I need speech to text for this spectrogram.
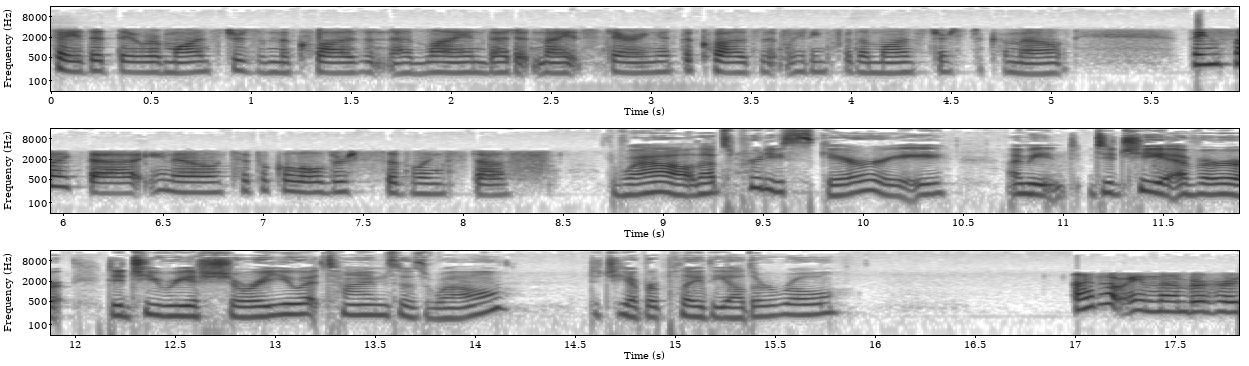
say that there were monsters in the closet, and I'd lie in bed at night staring at the closet, waiting for the monsters to come out. Things like that, you know, typical older sibling stuff. Wow, that's pretty scary. I mean, did she ever did she reassure you at times as well? Did she ever play the other role? I don't remember her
